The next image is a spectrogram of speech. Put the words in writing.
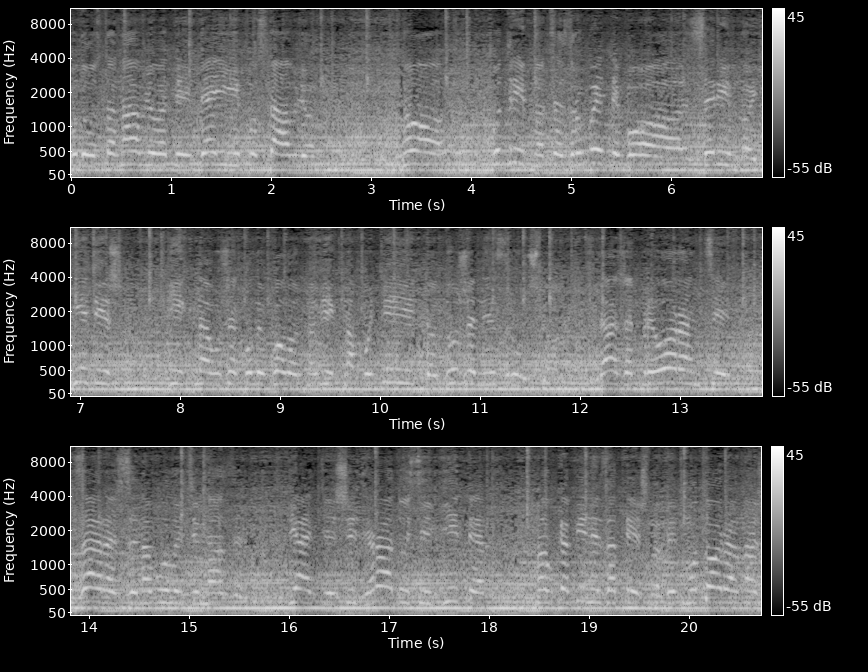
буду встановлювати, де її поставлю. Ну, потрібно це зробити, бо все рівно їдеш, вікна вже коли холодно, вікна потіють, то дуже незручно. Навіть при оранці, зараз на вулиці в нас 5-6 градусів, вітер, але в кабіні затишно. Від мотора наш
